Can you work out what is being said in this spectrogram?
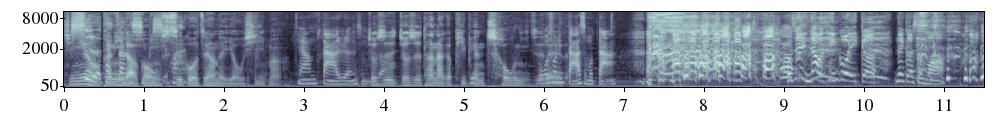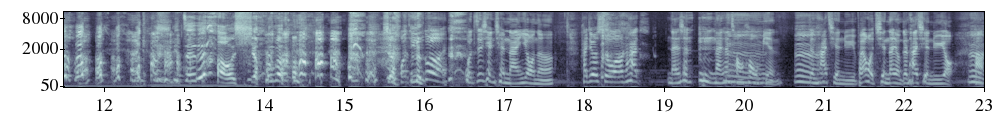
试了有跟你才知道你喜老公试不喜欢。过这样的游戏吗？这样打人什么，就是就是他拿个皮鞭抽你之类的。我说你打什么打？不是，你知道我听过一个那个什么？干嘛？你真的好凶哦！我听过，我之前前男友呢，他就说他男生、男生从后面嗯跟他前女友，反正我前男友跟他前女友，嗯好，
